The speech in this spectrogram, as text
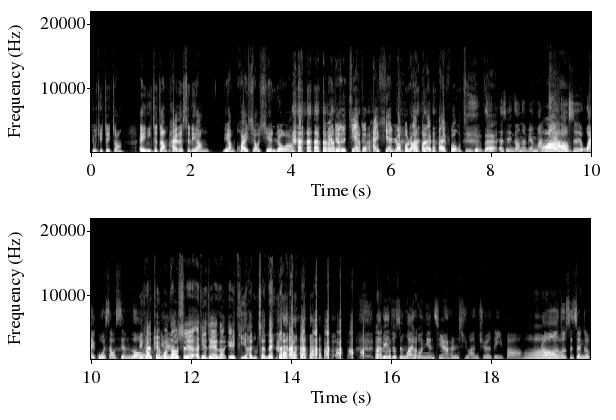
尤其这张，哎，你这张拍的是两。两块小鲜肉啊，你根本就是借着拍鲜肉，然后来拍风景，对不对？而且你知道那边满街都是外国小鲜肉，你看全部都是，而且这些都玉体横陈呢。那边就是外国年轻人很喜欢去的地方，然后就是整个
